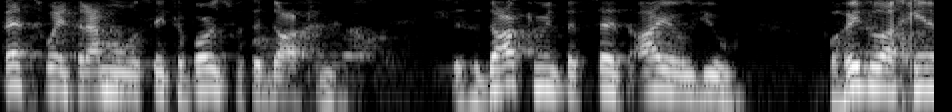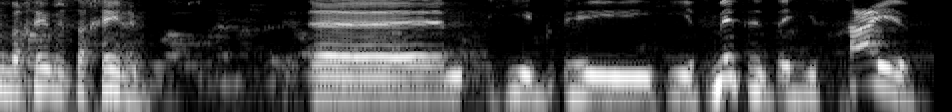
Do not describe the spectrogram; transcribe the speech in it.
Best way is Rambam will say to borrow with a document. There's a document that says achinim b'chevis achinim. Um, he, he, he admitted that he's chayiv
